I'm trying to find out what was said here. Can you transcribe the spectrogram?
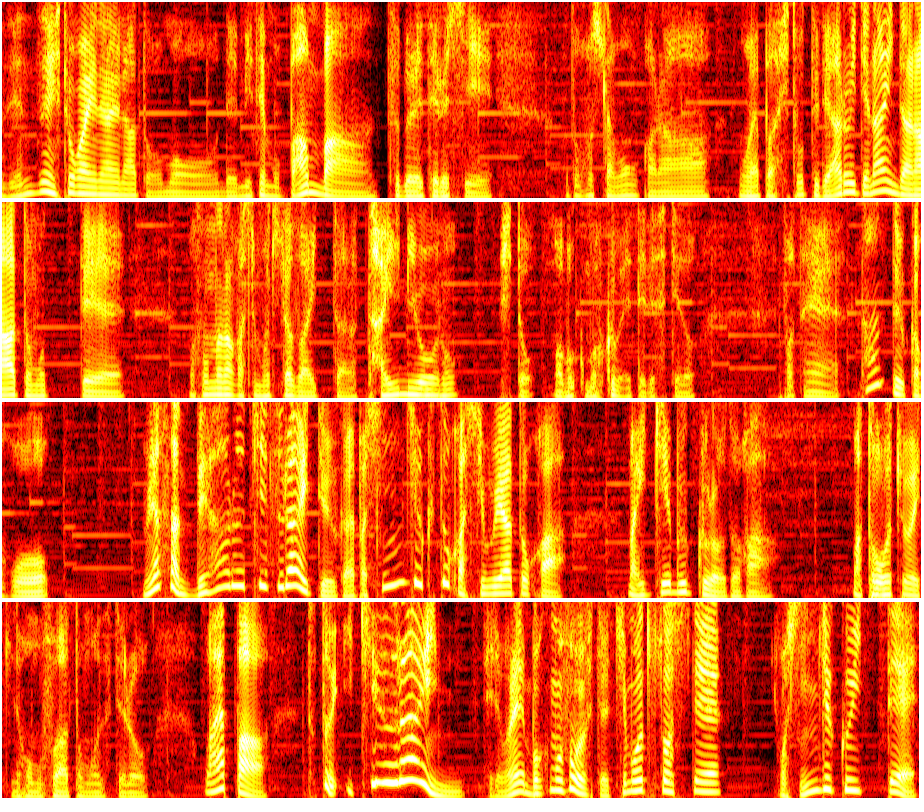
全然人がいないなと思う。で、店もバンバン潰れてるし、どうしたもんかな。もうやっぱ人って出歩いてないんだなと思って、まあ、そんな中下北沢行ったら大量の人、まあ僕も含めてですけど、ぱね、なんていうかこう、皆さん出歩きづらいというか、やっぱ新宿とか渋谷とか、まあ池袋とか、まあ東京駅の方もそうだと思うんですけど、ま、やっぱちょっと行きづらいんでしょうね。僕もそうですけど、気持ちとして、こう新宿行って、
